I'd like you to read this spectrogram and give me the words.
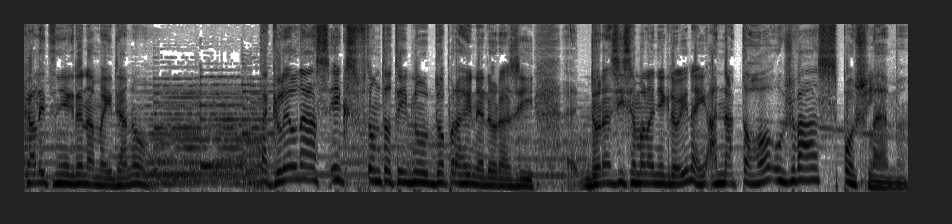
Kalit někde na Mejdanu? Tak Lil Nas X v tomto týdnu do Prahy nedorazí. Dorazí sem ale někdo jiný a na toho už vás pošlem.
